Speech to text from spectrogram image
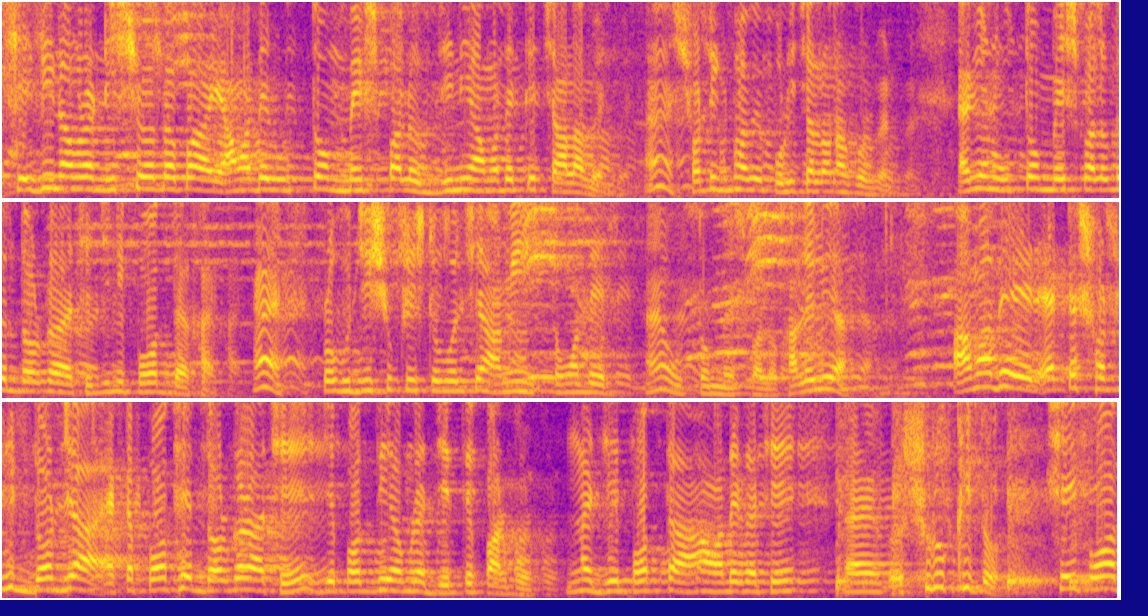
সেই দিন আমরা নিশ্চয়তা পাই আমাদের উত্তম মেষপালক যিনি আমাদেরকে চালাবেন হ্যাঁ সঠিকভাবে পরিচালনা করবেন। একজন উত্তম মেষপালকের দরকার আছে যিনি পথ দেখায় হ্যাঁ প্রভু যীশু খ্রিস্ট বলছে, আমি তোমাদের হ্যাঁ উত্তম মেষপালক। হালেলুয়া। আমাদের একটা সঠিক দরজা, একটা পথের দরকার আছে যে পথ দিয়ে আমরা যেতে পারব। যে পথটা আমাদের কাছে সুরক্ষিত, সেই পথ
